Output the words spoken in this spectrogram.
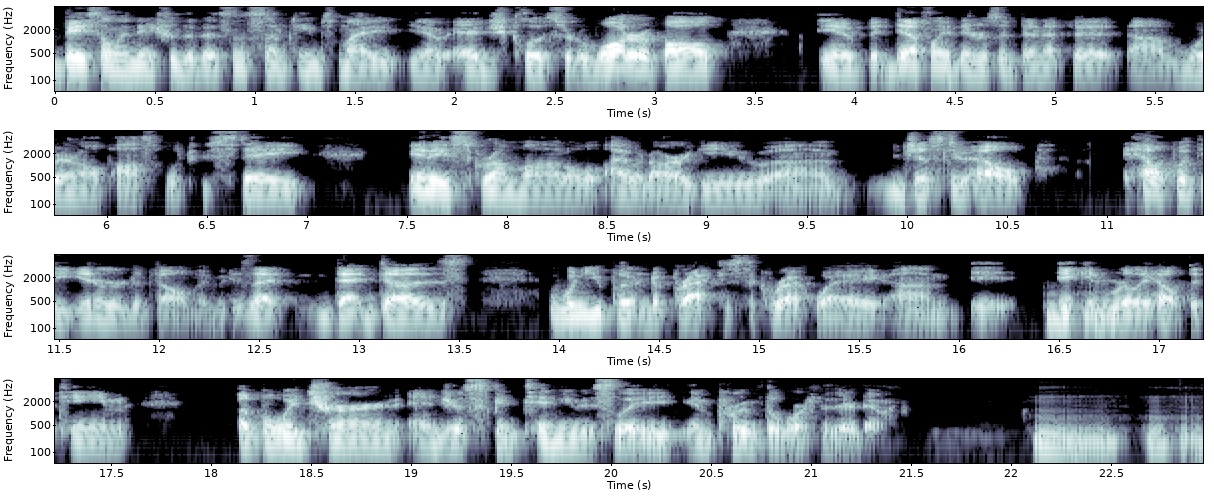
based on the nature of the business, some teams might you know edge closer to waterfall. You know, but definitely there's a benefit um, where and all possible to stay in a Scrum model. I would argue um, just to help help with the iterative development because that that does when you put into practice the correct way, um, it, it can mm-hmm. really help the team avoid churn and just continuously improve the work that they're doing. Mm-hmm.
